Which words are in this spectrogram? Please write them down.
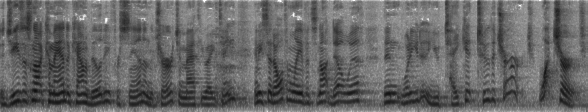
Did Jesus not command accountability for sin in the church in Matthew 18? And he said, ultimately, if it's not dealt with, then what do you do? You take it to the church. What church?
